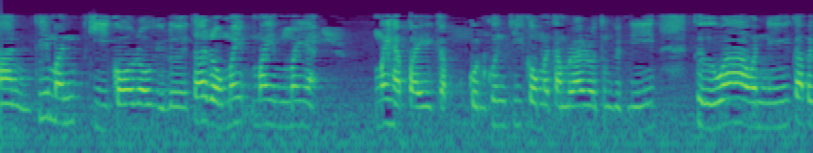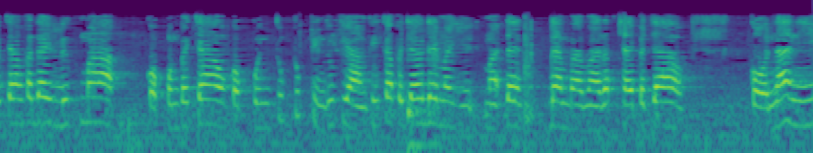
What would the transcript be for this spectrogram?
ารที่มันขี่คอเราอยู่เลย ถ้าเราไม่ไม่ไม่ไม่หาไปกับคนคนที่เขามาทำร้ายเราตรงจุดนี้ ถือว่าวันนี้ข้าพเจ้าก็ได้ลึกมาก ขอบคุณพระเจ้า ขอบคุณทุกๆสิ่งทุกอย่างที่ข้าพเจ้าได้มาอยู่มาได้ได้มามารับใช้พระเจ้า ก่อนหน้านี้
